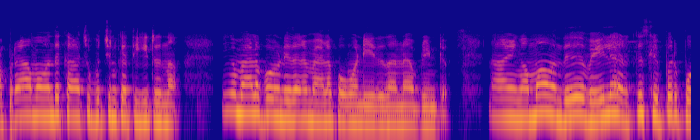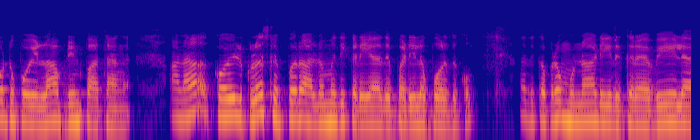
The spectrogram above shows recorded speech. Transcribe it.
அப்புறம் அவன் வந்து காய்ச்சி பிடிச்சின்னு கத்திக்கிட்டு இருந்தான். நீங்கள் மேலே போக வேண்டியது தானே மேலே போக வேண்டியது தானே அப்படின்ட்டு. நான் எங்கள் அம்மா வந்து வெயிலாக இருக்குது ஸ்லிப்பர் போட்டு போயிடலாம் அப்படின்னு பார்த்தாங்க. ஆனால் கோயிலுக்குள்ளே ஸ்லிப்பர் அனுமதி கிடையாது படியில் போகிறதுக்கும் அதுக்கப்புறம் முன்னாடி இருக்கிற வேலை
